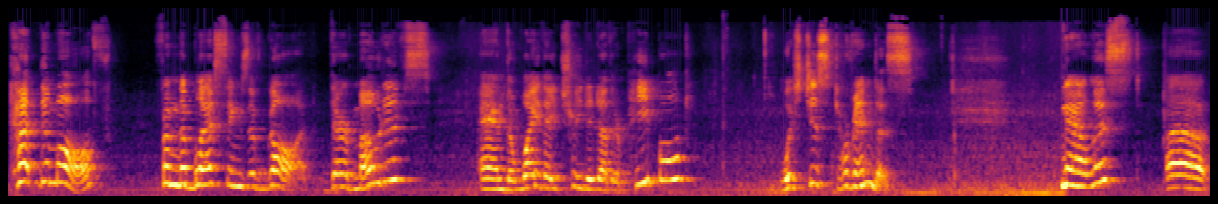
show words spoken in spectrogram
cut them off from the blessings of God. Their motives and the way they treated other people was just horrendous. Now, let's. Uh,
